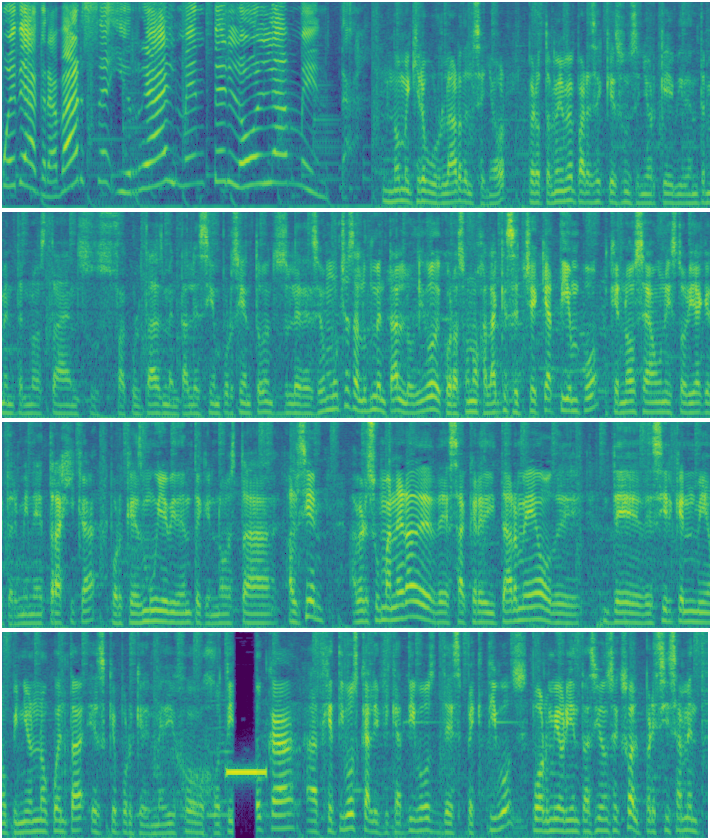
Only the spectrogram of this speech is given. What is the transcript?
puede agravarse y realmente lo lamenta no me quiero burlar del señor, pero también me parece que es un señor que evidentemente no está en sus facultades mentales 100%, entonces le deseo mucha salud mental, lo digo de corazón, ojalá que se cheque a tiempo y que no sea una historia que termine trágica, porque es muy evidente que no está al 100. A ver, su manera de desacreditarme o de, de decir que en mi opinión no cuenta es que porque me dijo Joti adjetivos calificativos despectivos por mi orientación sexual, precisamente.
